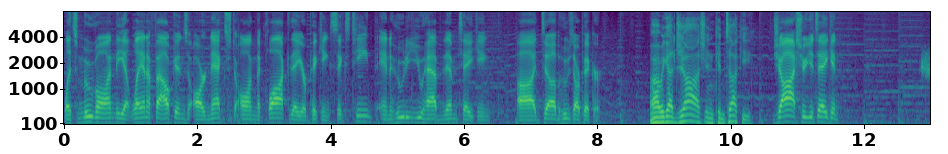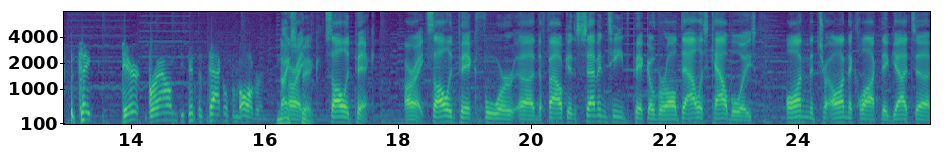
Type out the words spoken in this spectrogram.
Let's move on. The Atlanta Falcons are next on the clock. They are picking 16th. And who do you have them taking? Uh, Dub, who's our picker? Uh, we got Josh in Kentucky. Josh, who are you taking? Take Derrick Brown, defensive tackle from Auburn. Nice All right, pick. Solid pick. All right, solid pick for uh, the Falcons. 17th pick overall. Dallas Cowboys on the tr- on the clock. They've got uh,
